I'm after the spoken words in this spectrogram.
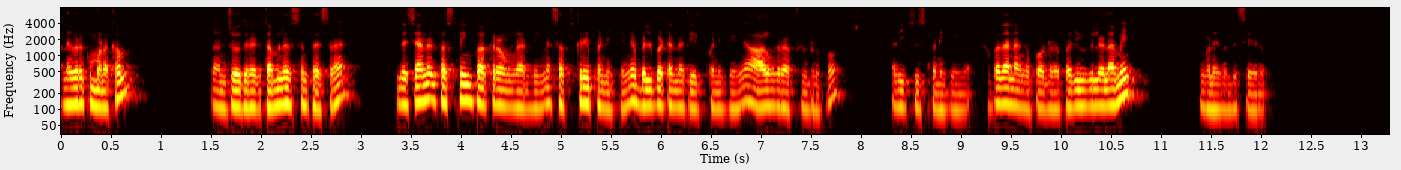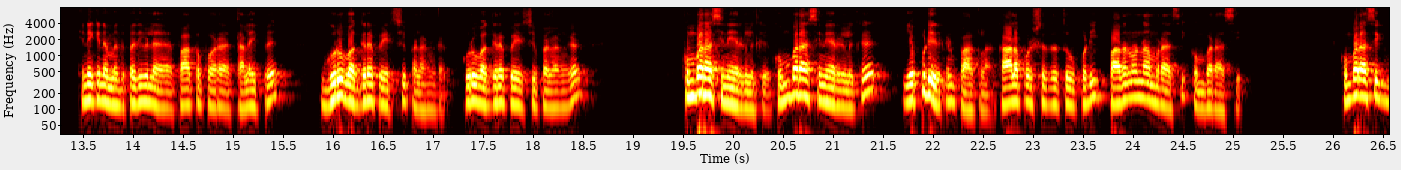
அனைவருக்கும் வணக்கம். நான் ஜோதிடர் தமிழரசன் பேசுகிறேன் இந்த சேனல் ஃபஸ்ட் டைம் பார்க்குறவங்களா இருந்தீங்கன்னா சப்ஸ்கிரைப் பண்ணிக்கோங்க பெல் பட்டனை கிளிக் பண்ணிக்கோங்க ஆளுங்கிற ஆப்ஷன் இருக்கும். அதை சூஸ் பண்ணிக்கோங்க. அப்போ தான் நாங்கள் போடுற பதிவுகள் எல்லாமே உங்களை வந்து சேரும். இன்றைக்கி நம்ம இந்த பதிவில் பார்க்க போகிற தலைப்பு குரு வக்ர பயிற்சி பலன்கள். குரு வக்ர பயிற்சி பலன்கள் கும்பராசினியர்களுக்கு. கும்பராசினியர்களுக்கு எப்படி இருக்குன்னு பார்க்கலாம். காலபுருஷ தத்துவப்படி பதினொன்றாம் ராசி கும்பராசி. கும்பராசிக்கு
